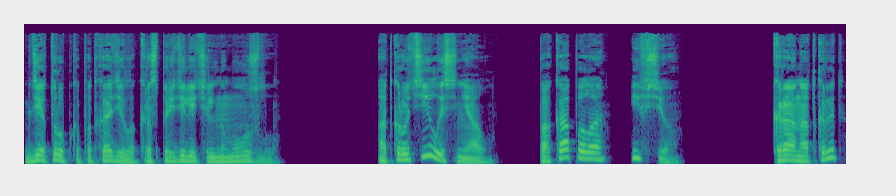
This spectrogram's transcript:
где трубка подходила к распределительному узлу. Открутил и снял. Покапало, и все. Кран открыт,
